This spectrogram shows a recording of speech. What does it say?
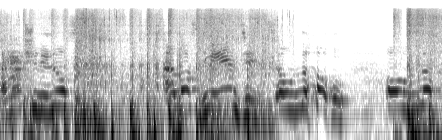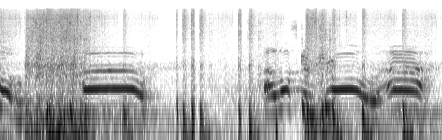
I actually lost. I lost the engines. Oh no. Oh no. Oh, I lost control. Ah.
